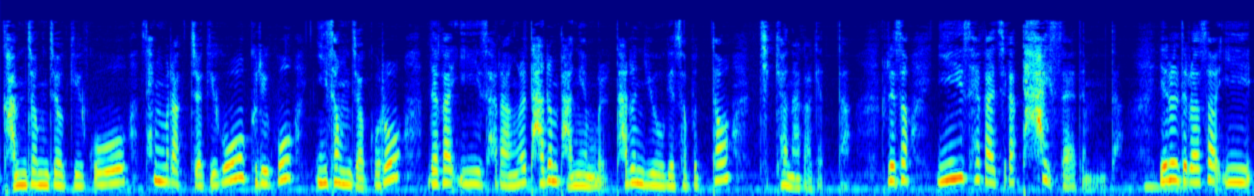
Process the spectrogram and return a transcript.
감정적이고 생물학적이고 그리고 이성적으로 내가 이 사랑을 다른 방해물, 다른 유혹에서부터 지켜나가겠다. 그래서 이 세 가지가 다 있어야 됩니다. 음. 예를 들어서 이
